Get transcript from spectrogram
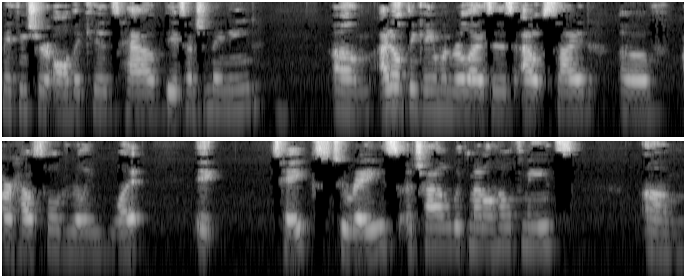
making sure all the kids have the attention they need. Um, I don't think anyone realizes outside of our household really what it takes to raise a child with mental health needs, um,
